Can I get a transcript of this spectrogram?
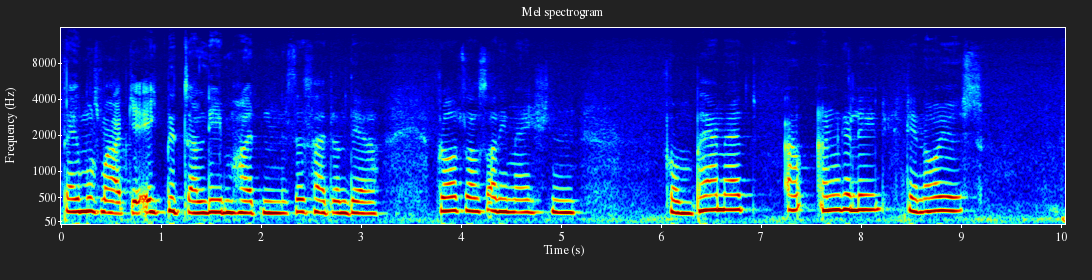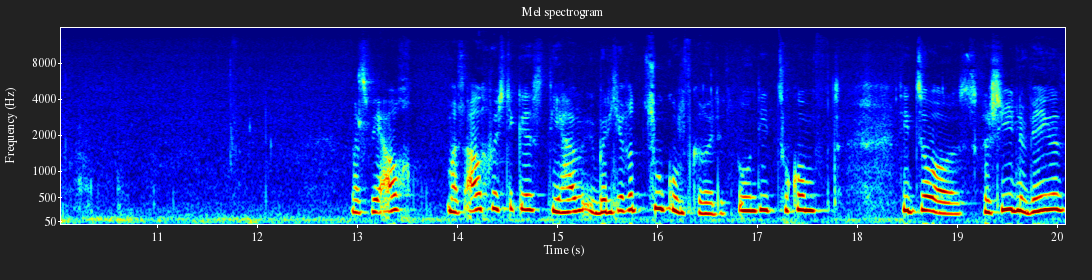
Da muss man halt echt bit am Leben halten. Es ist halt an der Broadcast Animation vom Pernet angelehnt, der neu ist. Was wir auch, was auch wichtig ist, die haben über ihre Zukunft geredet. Und die Zukunft sieht so aus. Verschiedene Wege,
